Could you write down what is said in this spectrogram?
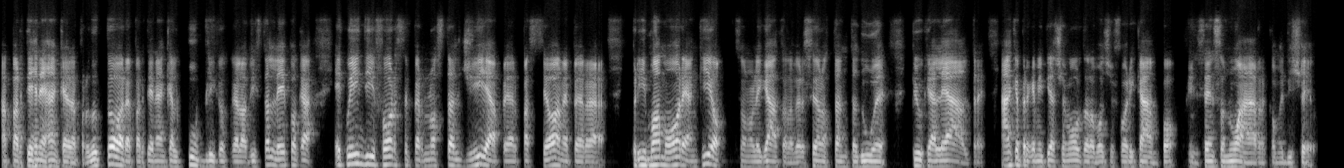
appartiene anche al produttore, appartiene anche al pubblico che l'ha visto all'epoca e quindi forse per nostalgia, per passione, per primo amore, anch'io sono legato alla versione 82 più che alle altre, anche perché mi piace molto la voce fuori campo, in senso noir, come dicevo.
